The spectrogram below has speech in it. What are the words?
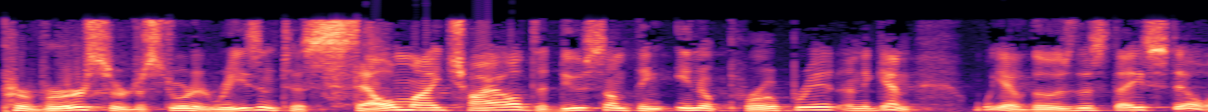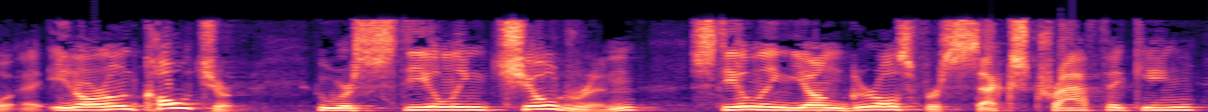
perverse or distorted reason to sell my child to do something inappropriate. And again, we have those this day still in our own culture who are stealing children, stealing young girls for sex trafficking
